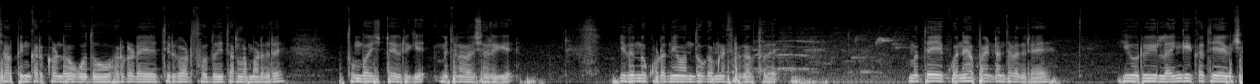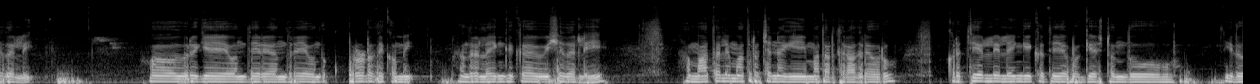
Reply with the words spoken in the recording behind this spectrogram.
ಶಾಪಿಂಗ್ ಕರ್ಕೊಂಡು ಹೋಗೋದು, ಹೊರಗಡೆ ತಿರುಗಾಡಿಸೋದು ಈ ಥರ ಎಲ್ಲ ಮಾಡಿದ್ರೆ ತುಂಬ ಇಷ್ಟ ಇವರಿಗೆ, ಮಿಥುನ ರಾಶಿಯವರಿಗೆ. ಇದನ್ನು ಕೂಡ ನೀವೊಂದು ಗಮನಿಸಬೇಕಾಗ್ತದೆ. ಮತ್ತು ಕೊನೆಯ ಪಾಯಿಂಟ್ ಅಂತ ಹೇಳಿದ್ರೆ, ಇವರು ಈ ಲೈಂಗಿಕತೆಯ ವಿಷಯದಲ್ಲಿ ಇವರಿಗೆ ಒಂದೇ ಅಂದರೆ ಒಂದು ಪ್ರೌಢತೆ ಕಮ್ಮಿ. ಅಂದರೆ ಲೈಂಗಿಕ ವಿಷಯದಲ್ಲಿ ಮಾತಲ್ಲಿ ಮಾತ್ರ ಚೆನ್ನಾಗಿ ಮಾತಾಡ್ತಾರೆ. ಆದರೆ ಅವರು ಕೃತಿಯಲ್ಲಿ ಲೈಂಗಿಕತೆಯ ಬಗ್ಗೆ ಅಷ್ಟೊಂದು ಇದು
